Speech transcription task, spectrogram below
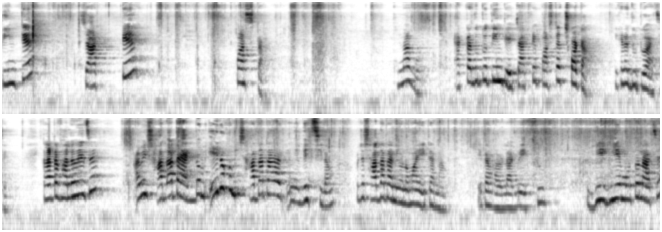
তিনটে, চারটে, পাঁচটা। না গো, একটা, দুটো, তিনটে, চারটে, পাঁচটা, ছটা, এখানে দুটো আছে। কালারটা ভালো হয়েছে? আমি সাদাটা একদম, এইরকমই সাদাটা দেখছিলাম। ওটা সাদাটা নিও না, মা এটা নাও। এটা ভালো লাগবে একটু। ঘিয়ে ঘিয়ে মতন আছে।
